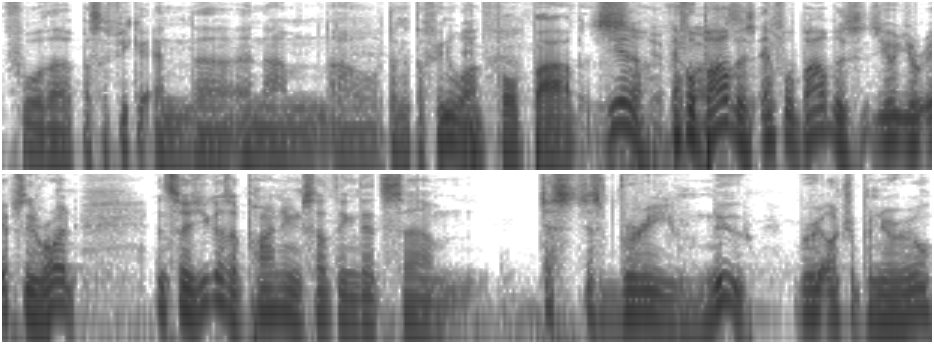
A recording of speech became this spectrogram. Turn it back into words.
for the Pacifica and uh, and um our tangata whenua. And for barbers. Yeah, for and for barbers. barbers, and for barbers, you're, you're absolutely right. And so you guys are pioneering something that's um, just just very new, very entrepreneurial.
